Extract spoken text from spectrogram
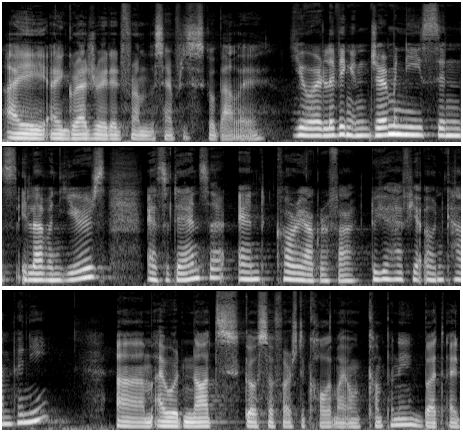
I, I graduated from the San Francisco Ballet. You were living in Germany since 11 years as a dancer and choreographer. Do you have your own company? Um, I would not go so far as to call it my own company, but I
